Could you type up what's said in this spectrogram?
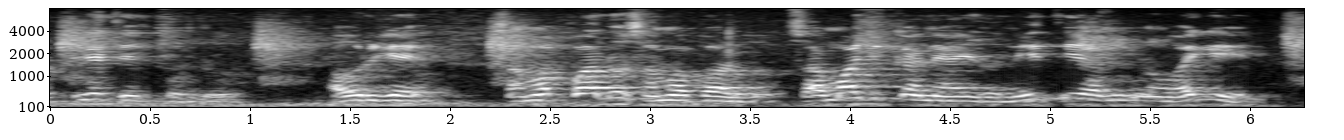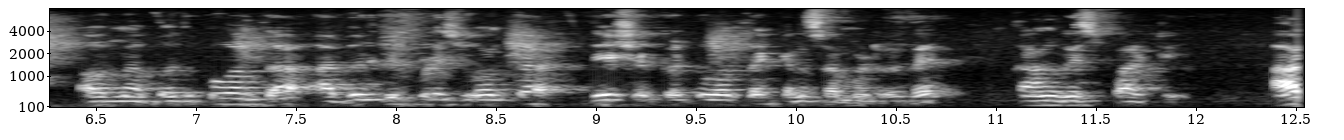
ಒಟ್ಟಿಗೆ ತೆಗೆದುಕೊಂಡು ಅವರಿಗೆ ಸಮಪಾಲು ಸಮಪಾಲು ಸಾಮಾಜಿಕ ನ್ಯಾಯದ ನೀತಿಯ ಅನುಗುಣವಾಗಿ ಅವ್ರನ್ನ ಬದುಕುವಂಥ ಅಭಿವೃದ್ಧಿಪಡಿಸುವಂಥ ದೇಶ ಕಟ್ಟುವಂಥ ಕೆಲಸ ಮಾಡಿರೋದೇ ಕಾಂಗ್ರೆಸ್ ಪಾರ್ಟಿ. ಆ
